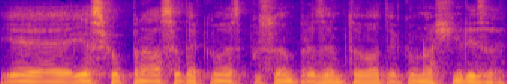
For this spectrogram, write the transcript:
je, je schopná se takovým způsobem prezentovat jako v naší lize.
